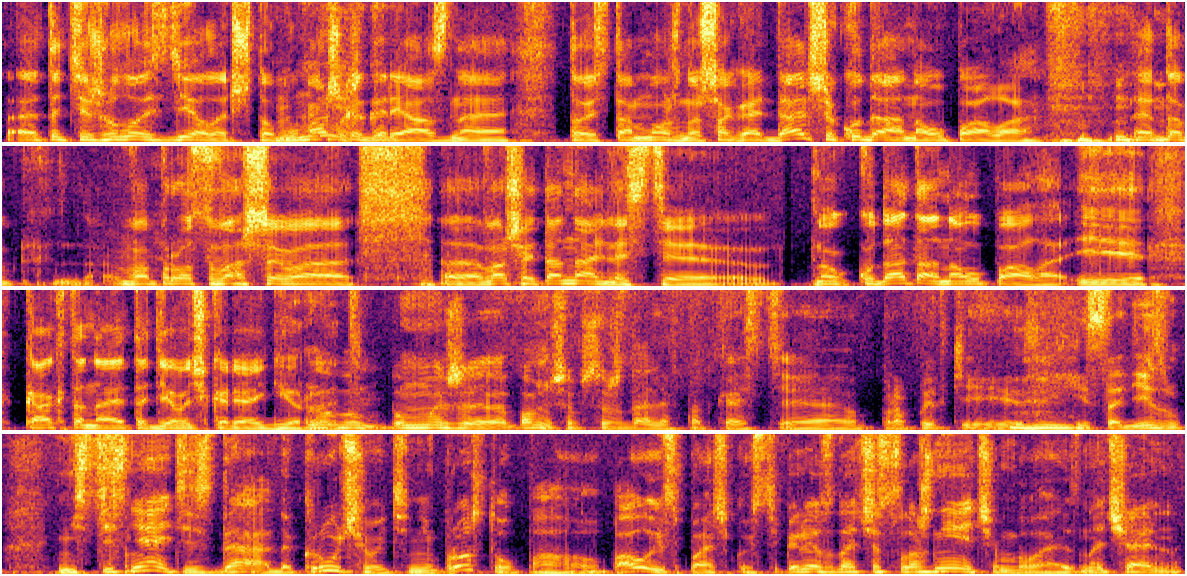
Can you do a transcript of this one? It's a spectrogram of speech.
это тяжело сделать, что ну, бумажка конечно. грязная. То есть там можно шагать дальше, куда она упала. Это вопрос вашего, э, вашей тональности. Но куда-то она упала. И как-то на это девочка реагирует. Ну, мы же, помнишь, обсуждали в подкасте про пытки и, и садизм. Не стесняйтесь, да, докручивайте. Не просто упала, упала и испачкалась. Теперь ее задача сложнее, чем была изначально.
